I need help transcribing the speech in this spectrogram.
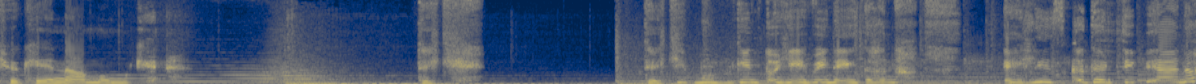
क्योंकि ये नामुमकिन है। देखिए देखिए, मुमकिन तो ये भी नहीं था ना। एलियंस का धरती पे आना,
